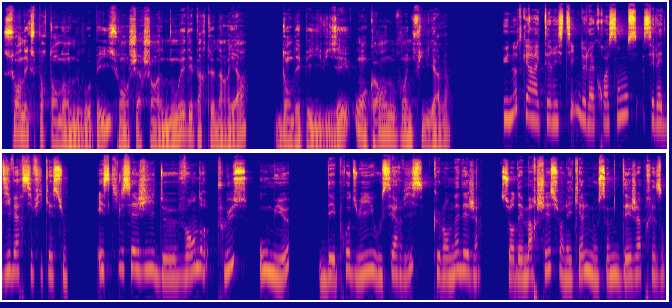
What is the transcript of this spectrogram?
soit en exportant dans de nouveaux pays, soit en cherchant à nouer des partenariats dans des pays visés, ou encore en ouvrant une filiale. Une autre caractéristique de la croissance, c'est la diversification. Est-ce qu'il s'agit de vendre plus ou mieux des produits ou services que l'on a déjà, sur des marchés sur lesquels nous sommes déjà présents?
